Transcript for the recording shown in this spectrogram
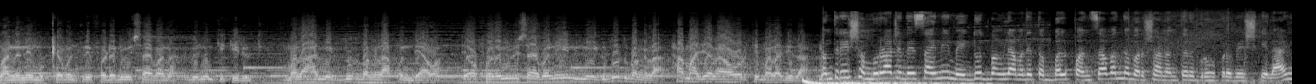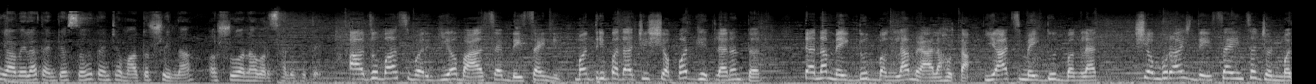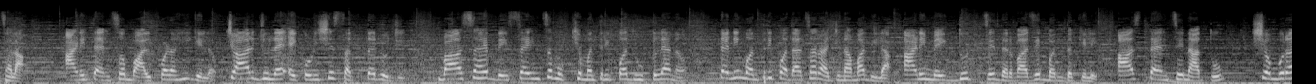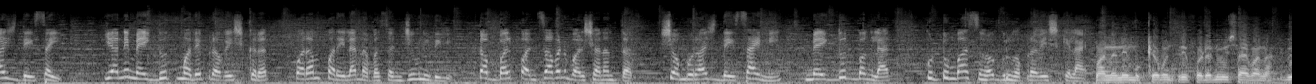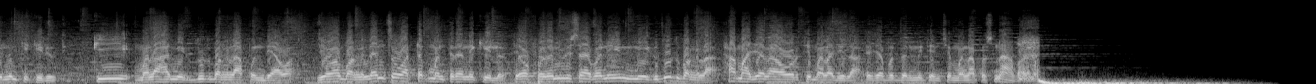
माननीय मुख्यमंत्री फडणवीस साहेबांना विनंती केली होती. मला हा मेघदूत बंगला आपण द्यावा. तेव्हा फडणवीस साहेबांनी मेघदूत बंगला हा माझ्या नावावरती मला दिला. मंत्री शंभूराज देसाईंनी मेघदूत बंगल्यामध्ये तब्बल पंचावन्न वर्षानंतर गृहप्रवेश केला आणि यावेळेला त्यांच्यासह त्यांच्या मातोश्रींना अश्रू अनावर झाले होते. आजोबा स्वर्गीय बाळासाहेब देसाईंनी मंत्रिपदाची शपथ घेतल्यानंतर त्यांना मेघदूत बंगला मिळाला होता. याच मेघदूत बंगल्यात शंभूराज देसाईंचा जन्म झाला. आणि त्यांचं बालपणही गेलं. चार जुलै एकोणीसशे सत्तर रोजी बाळासाहेब देसाईंचं मुख्यमंत्रीपद हुकल्यानं त्यांनी मंत्रिपदाचा राजीनामा दिला आणि मेघदूतचे दरवाजे बंद केले. आज त्यांचे नातू शंभूराज देसाई यांनी मेघदूत मध्ये प्रवेश करत परंपरेला नवसंजीवनी दिली. तब्बल पंचावन्न वर्षानंतर शंभूराज देसाईंनी मेघदूत बंगल्यात कुटुंबासह गृहप्रवेश केलाय. माननीय मुख्यमंत्री फडणवीस साहेबांना विनंती केली होती की मला हा मेघदूत बंगला आपण द्यावा. जेव्हा बंगल्यांचं वाटप मंत्र्याने केलं तेव्हा फडणवीस साहेबांनी मेघदूत बंगला हा माझ्या नावावरती मला दिला. त्याच्याबद्दल मी त्यांचे मनापासून आभार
